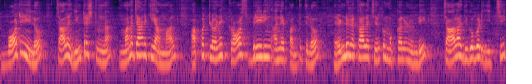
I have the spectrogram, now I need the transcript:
బాటనీలో చాలా ఇంట్రెస్ట్ ఉన్న మన జానకి అమ్మాల్ అప్పట్లోనే క్రాస్ బ్రీడింగ్ అనే పద్ధతిలో రెండు రకాల చెరుకు మొక్కల నుండి చాలా దిగుబడి ఇచ్చి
